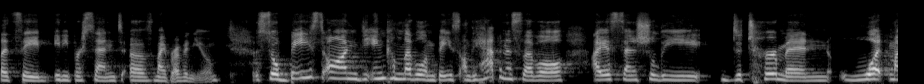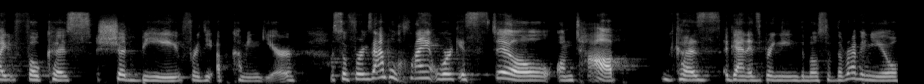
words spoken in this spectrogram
let's say 80% of my revenue. So based on the income level and based on the happiness level, I essentially determine what my focus should be for the upcoming year. So for example, client work is still on top because again it's bringing the most of the revenue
